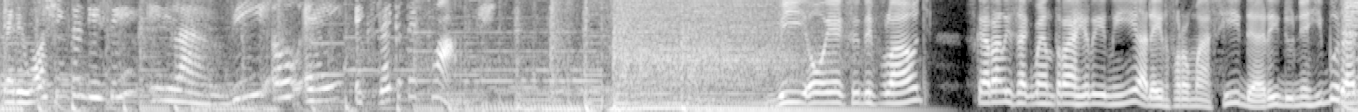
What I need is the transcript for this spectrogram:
Dari Washington DC, inilah VOA Executive Lounge. VOA Executive Lounge. Sekarang di segmen terakhir ini ada informasi dari dunia hiburan.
